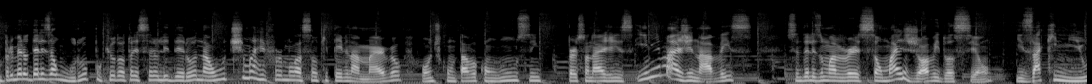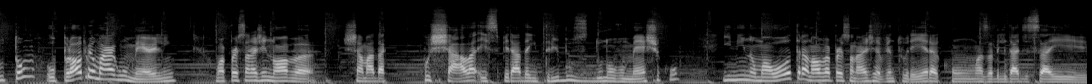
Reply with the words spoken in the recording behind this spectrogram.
O primeiro deles é um grupo que o Doutor Estranho liderou na última reformulação que teve na Marvel, onde contava com alguns personagens inimagináveis, sendo eles uma versão mais jovem do Ancião, Isaac Newton, o próprio Margot Merlin, uma personagem nova chamada Kuchala, inspirada em tribos do Novo México, e Nina, uma outra nova personagem aventureira com umas habilidades aí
